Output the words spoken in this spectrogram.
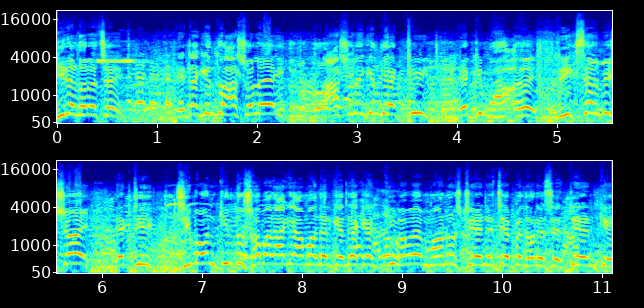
ঘিরে ধরেছে। এটা কিন্তু আসলেই আসলে কিন্তু একটি একটি রিক্সের বিষয়। একটি জীবন কিন্তু সবার আগে আমাদেরকে দেখেন কীভাবে মানুষ ট্রেনে চেপে ধরেছে ট্রেনকে।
